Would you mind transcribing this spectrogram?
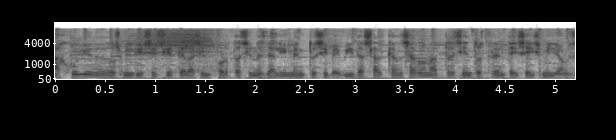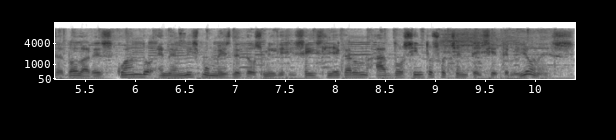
A julio de 2017 las importaciones de alimentos y bebidas alcanzaron a 336 millones de dólares, cuando en el mismo mes de 2016 llegaron a 287 millones.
